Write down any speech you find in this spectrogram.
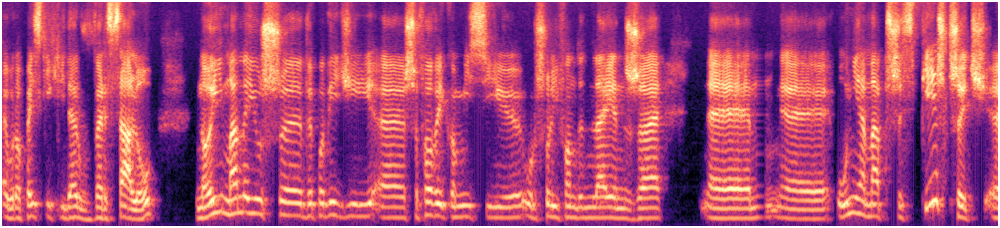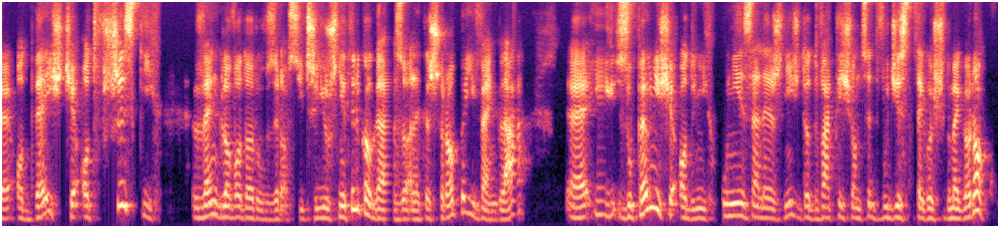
europejskich liderów w Wersalu. No i mamy już wypowiedzi szefowej komisji Urszuli von der Leyen, że Unia ma przyspieszyć odejście od wszystkich węglowodorów z Rosji, czyli już nie tylko gazu, ale też ropy i węgla i zupełnie się od nich uniezależnić do 2027 roku.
